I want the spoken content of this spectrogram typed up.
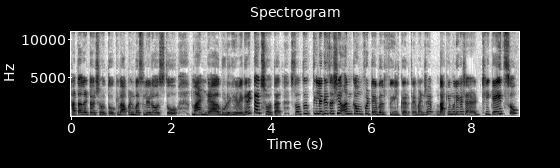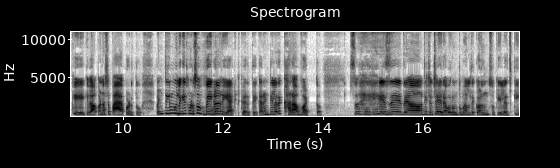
हाताला टच होतो किंवा आपण बसलेलो असतो मांड्या गुडघे वगैरे टच होतात. सो ती लगेच अशी अनकम्फर्टेबल फील करते. म्हणजे बाकी मुली कशा ठीक आहे इट्स ओके किंवा आपण असं पाया पडतो. पण ती मुलगी थोडंसं वेगळं रिॲक्ट करते कारण तिला ते खराब वाटतं. सो हे हे जे त्या तिच्या चेहऱ्यावरून तुम्हाला ते कळून चुकेलच की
